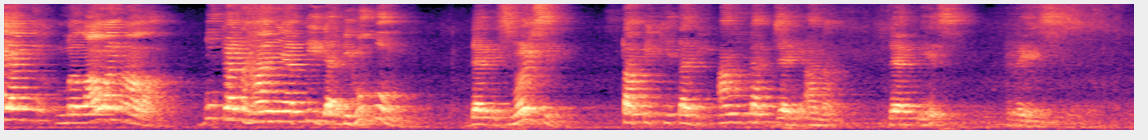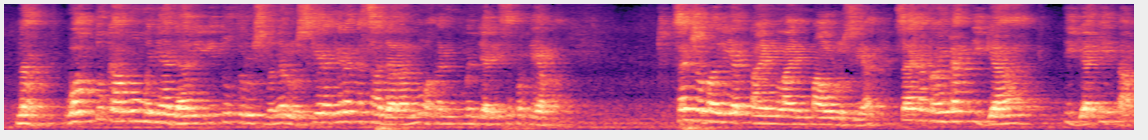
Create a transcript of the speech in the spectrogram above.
yang melawan Allah bukan hanya tidak dihukum that is mercy, tapi kita diangkat jadi anak that is grace. Nah, waktu kamu menyadari itu terus-menerus, kira-kira kesadaranmu akan menjadi seperti apa? Saya coba lihat timeline Paulus ya. Saya akan angkat tiga, tiga kitab.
